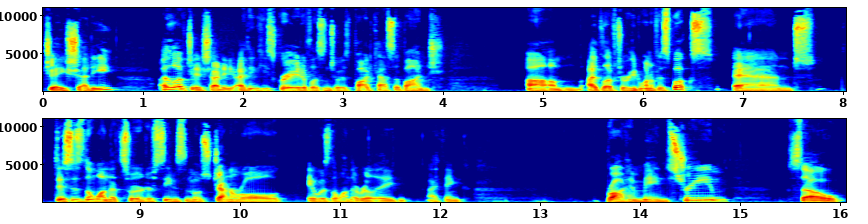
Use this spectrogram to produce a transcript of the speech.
Jay Shetty. I love Jay Shetty. I think he's great. I've listened to his podcast a bunch. Um, I'd love to read one of his books. And this is the one that sort of seems the most general. It was the one that really, I think, brought him mainstream. So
